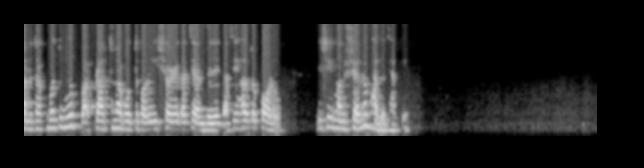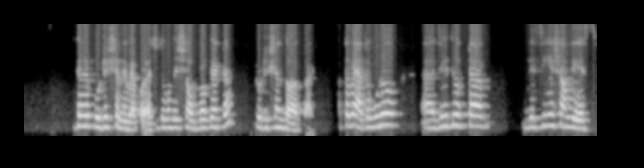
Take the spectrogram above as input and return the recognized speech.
ভালো থাকো বা তুমিও প্রার্থনা করতে পারো, ঈশ্বরের কাছে আঞ্জলের কাছে, হয়তো করো যে সেই মানুষটা যেন ভালো থাকে। এখানে প্রোটেকশনের ব্যাপার আছে, তোমাদের সম্পর্কে একটা প্রোটেকশন দরকার। তবে এতগুলো যেহেতু একটা ব্লেসিং এর সঙ্গে এসছে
